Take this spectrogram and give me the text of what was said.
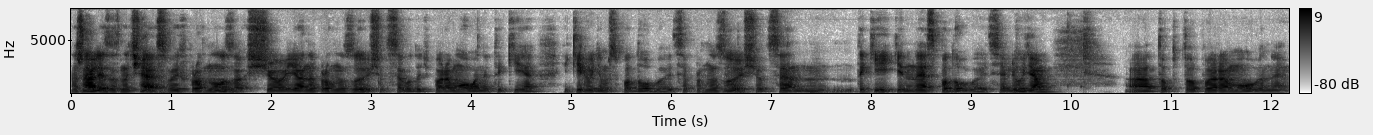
На жаль, я зазначаю в своїх прогнозах, що я не прогнозую, що це будуть перемовини такі, які людям сподобаються. Прогнозую, що це такі, які не сподобаються людям, тобто перемовини.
